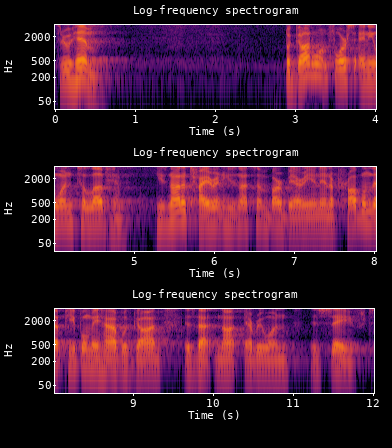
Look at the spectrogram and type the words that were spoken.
through him. But God won't force anyone to love him. He's not a tyrant, he's not some barbarian, and a problem that people may have with God is that not everyone is saved.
